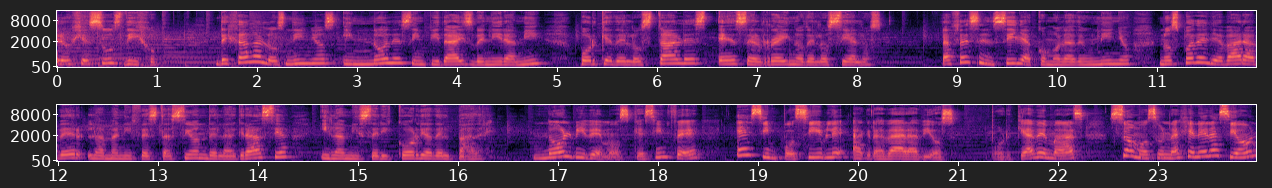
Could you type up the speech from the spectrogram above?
Pero Jesús dijo, Dejad a los niños y no les impidáis venir a mí, porque de los tales es el reino de los cielos. La fe sencilla como la de un niño nos puede llevar a ver la manifestación de la gracia y la misericordia del Padre. No olvidemos que sin fe es imposible agradar a Dios, porque además somos una generación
